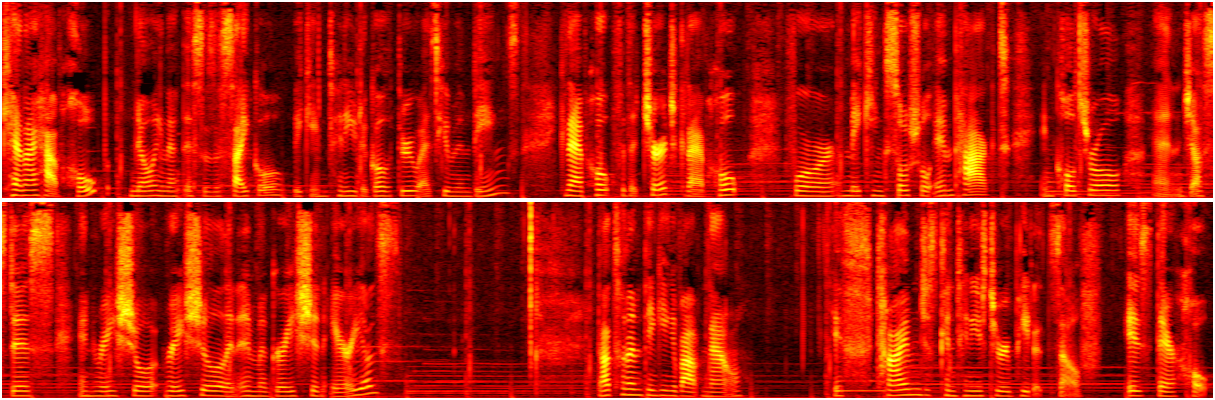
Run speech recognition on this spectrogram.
Can I have hope knowing that this is a cycle we continue to go through as human beings? Can I have hope for the church? Can I have hope for making social impact in cultural and justice and racial racial and immigration areas? That's what I'm thinking about now. If time just continues to repeat itself, is there hope?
